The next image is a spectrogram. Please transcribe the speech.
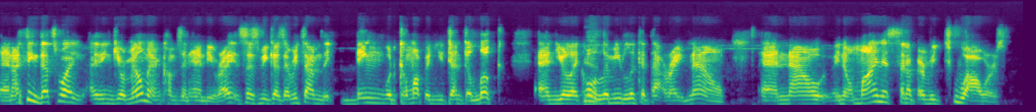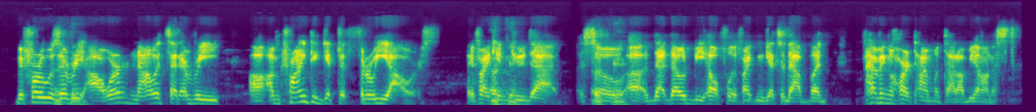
And I think that's why I think your mailman comes in handy, right? It says because every time the ding would come up and you tend to look and you're like, oh, let me look at that right now. And now, you know, mine is set up every two hours. Before it was okay. every hour. Now it's at every. Uh, I'm trying to get to three hours if I can okay. do that. So okay. uh, that that would be helpful if I can get to that. But having a hard time with that, I'll be honest.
